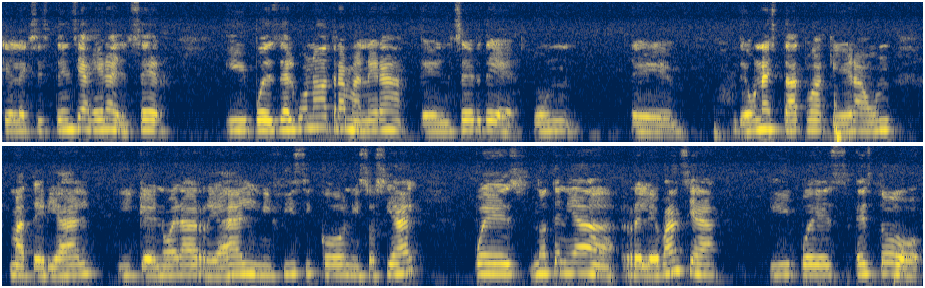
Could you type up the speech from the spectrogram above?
la existencia era el ser, y pues de alguna otra manera el ser de un de, de una estatua que era un material y que no era real, ni físico, ni social, pues no tenía relevancia. Y pues esto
